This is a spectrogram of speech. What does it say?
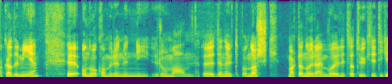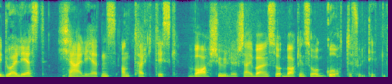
akademiet. Eh, og nå kommer hun med en ny roman. Eh, den er ute på norsk. Marta Norheim, vår litteraturkritiker, du har lest 'Kjærlighetens Antarktisk'. Hva skjuler seg bak en så gåtefull tittel?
